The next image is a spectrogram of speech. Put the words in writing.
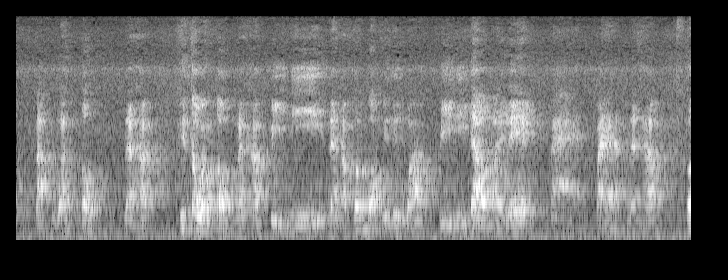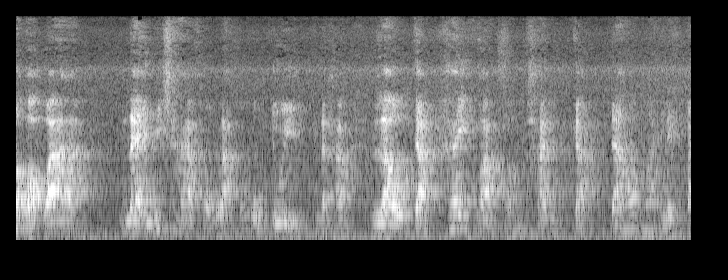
ตกตะวันตกนะครับ ทิศตะวันตกนะครับ ปีนี้นะครับต้องบอกนิดหนึ่งว่าปีนี้ดาวหมายเลขแปด8นะครับต้องบอกว่าในวิชาของหลักของฮวงจุ้ยนะครับ เราจะให้ความสำคัญกับดาวหมายเลขม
